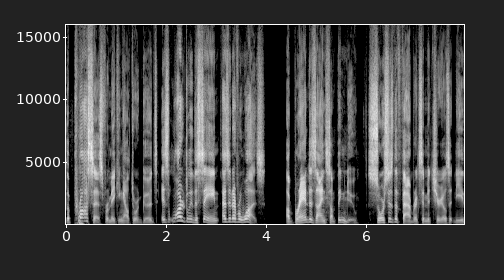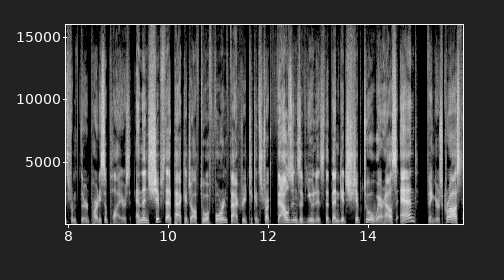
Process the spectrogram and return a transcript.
The process for making outdoor goods is largely the same as it ever was. A brand designs something new, sources the fabrics and materials it needs from third party suppliers, and then ships that package off to a foreign factory to construct thousands of units that then get shipped to a warehouse and, fingers crossed,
